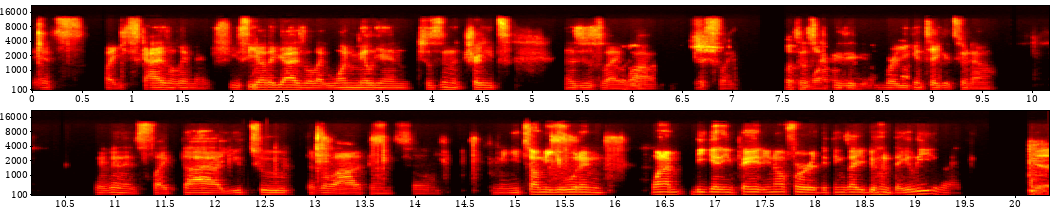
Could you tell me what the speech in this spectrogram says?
it's like sky's the limit. You see other guys with like one million just in the trades. It's just like oh, wow, it's like what's crazy where you can take it to now. Even it's like that YouTube. There's a lot of things. So I mean, you tell me you wouldn't want to be getting paid, you know, for the things that you're doing daily, like yeah,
